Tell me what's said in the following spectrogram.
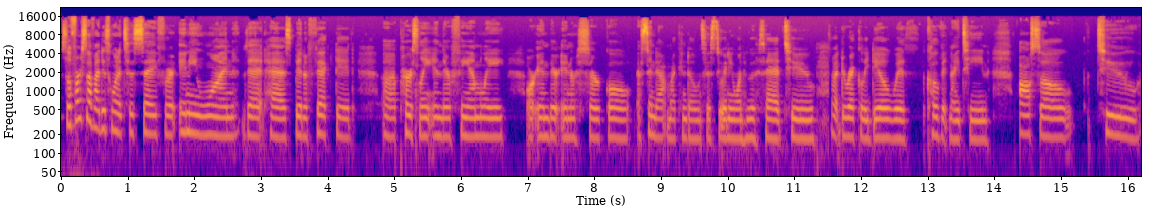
So, first off, I just wanted to say for anyone that has been affected uh, personally in their family, or in their inner circle. I send out my condolences to anyone who has had to uh, directly deal with COVID 19. Also, to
